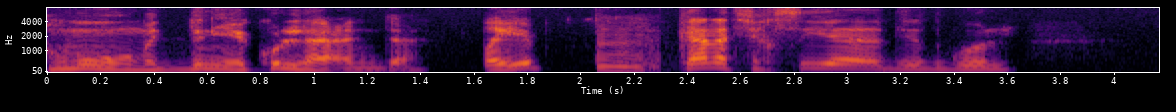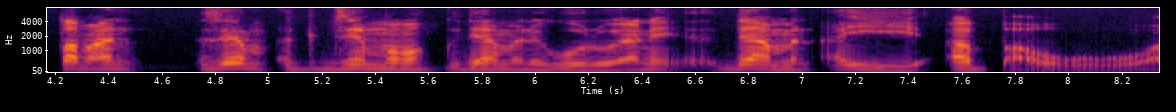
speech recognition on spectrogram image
هموم الدنيا كلها عنده. طيب؟ مم. كانت شخصية دي تقول طبعا زي ما زي ما دائما يقولوا يعني دائما أي أب أو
